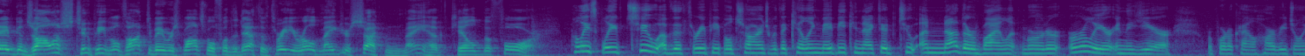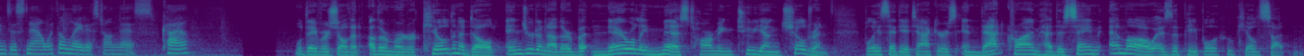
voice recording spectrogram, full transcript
Dave Gonzalez, two people thought to be responsible for the death of three-year-old Major Sutton may have killed before. Police believe two of the three people charged with the killing may be connected to another violent murder earlier in the year. Reporter Kyle Harvey joins us now with the latest on this. Kyle? Well, Dave Rochelle, that other murder killed an adult, injured another, but narrowly missed harming two young children. Police say the attackers in that crime had the same MO as the people who killed Sutton.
